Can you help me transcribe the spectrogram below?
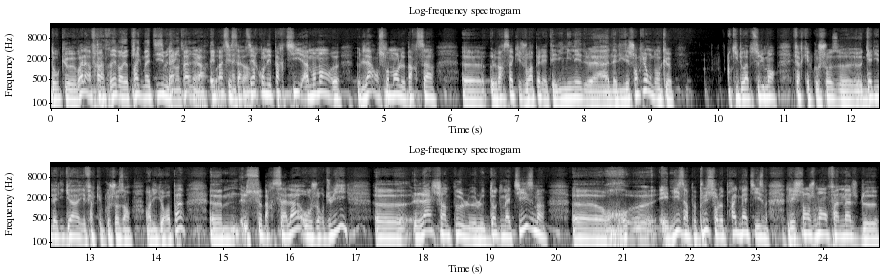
Donc euh, voilà. Enfin, travers vers le pragmatisme de ben, l'entraîneur. voilà. Eh ben, c'est ça. C'est-à-dire qu'on est parti à un moment. euh, là, en ce moment, le Barça, euh, le Barça qui, je vous rappelle, a été éliminé de la, de la Ligue des Champions, donc. Euh, qui doit absolument faire quelque chose, euh, gagner la Liga et faire quelque chose en, en Ligue Europa. Euh, ce Barça-là, aujourd'hui, euh, lâche un peu le, le dogmatisme euh, re- et mise un peu plus sur le pragmatisme. Les changements en fin de match de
